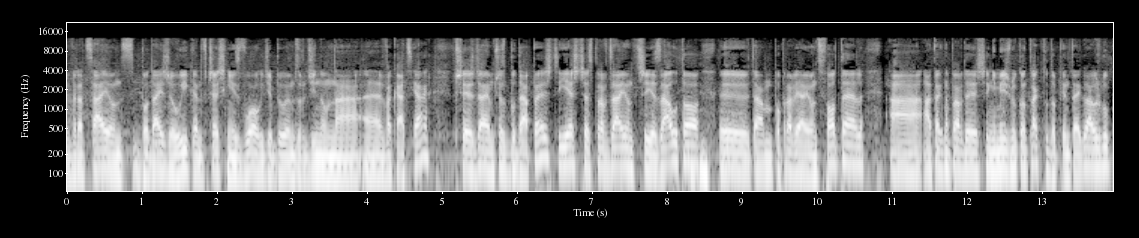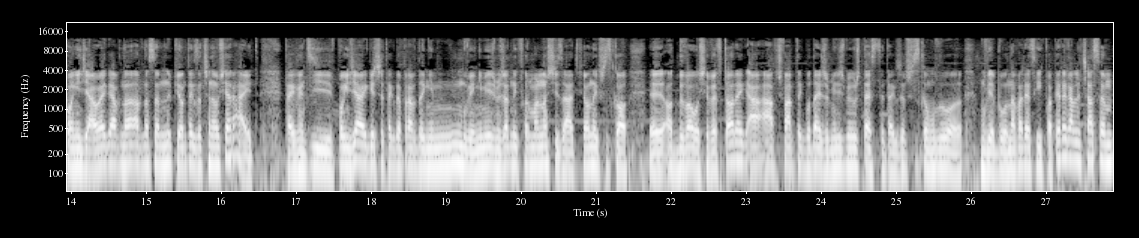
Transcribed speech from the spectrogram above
wracając bodajże weekend wcześniej z Włoch, gdzie byłem z rodziną na e, wakacjach, przejeżdżałem przez Budapeszt i jeszcze sprawdzając, czy jest auto, y, tam poprawiając fotel, a, a tak naprawdę jeszcze nie mieliśmy kontraktu dopiętego, a już był poniedziałek, a w, a w następny piątek zaczynał się rajd. Tak więc w poniedziałek jeszcze tak naprawdę nie mówię, nie mieliśmy żadnych formalności załatwionych, wszystko odbywało się we wtorek, a, a w czwartek bodajże mieliśmy już testy, także wszystko było, mówię, było na wariackich papierach, ale czasem,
